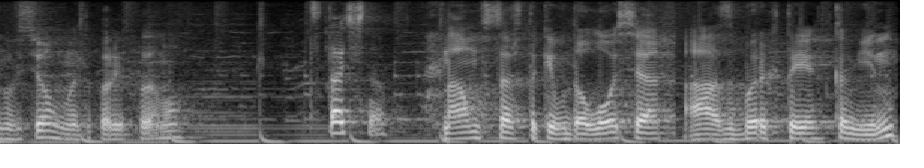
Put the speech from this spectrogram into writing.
Ну все, ми тепер і продамо. Це точно. Нам все ж таки вдалося а, зберегти камін,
